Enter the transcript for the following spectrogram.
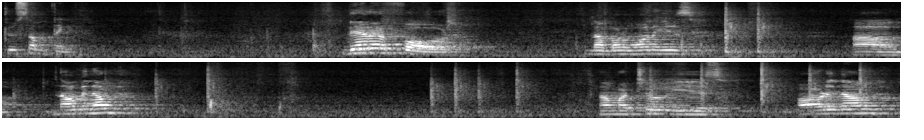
to something. Therefore. Number one is um, nominal. Number two is ordinal.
